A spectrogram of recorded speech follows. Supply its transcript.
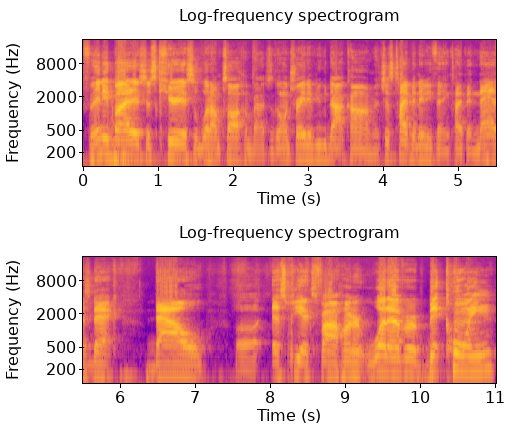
for anybody that's just curious of what I'm talking about, just go on tradingview.com and just type in anything. Type in Nasdaq, Dow, uh, SPX 500, whatever, Bitcoin.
